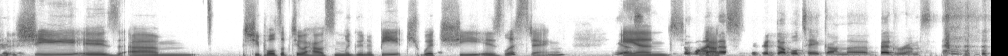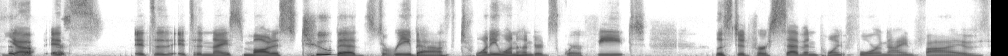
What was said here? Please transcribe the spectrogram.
she is um, she pulls up to a house in Laguna Beach, which she is listing, Yes. and the one that's that took a double take on the bedrooms. yep it's it's a it's a nice modest two bed three bath 2100 square feet listed for 7.495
